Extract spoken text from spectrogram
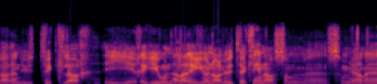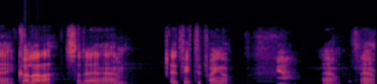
være en utvikler i regionen, eller regional utvikling, da, som, vi som gjerne kaller det. Så det, det er et viktig poeng òg. Ja. Ja.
